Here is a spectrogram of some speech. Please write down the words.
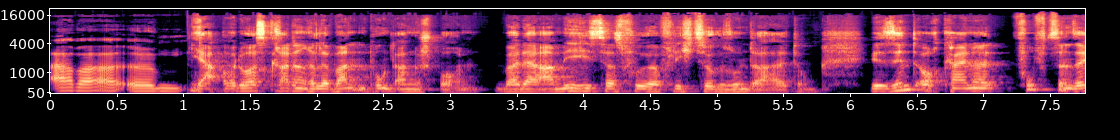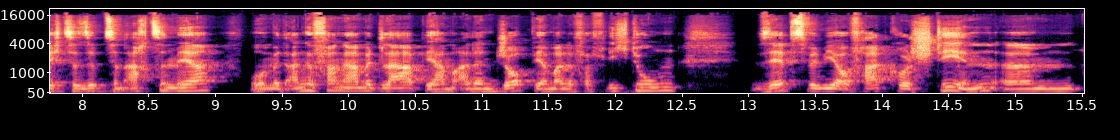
aber ähm, ja, aber du hast gerade einen relevanten Punkt angesprochen. Bei der Armee hieß das früher Pflicht zur Gesunderhaltung. Wir sind auch keine 15, 16, 17, 18 mehr, wo wir mit angefangen haben mit Lab. Wir haben alle einen Job, wir haben alle Verpflichtungen. Selbst wenn wir auf Hardcore stehen, ähm,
